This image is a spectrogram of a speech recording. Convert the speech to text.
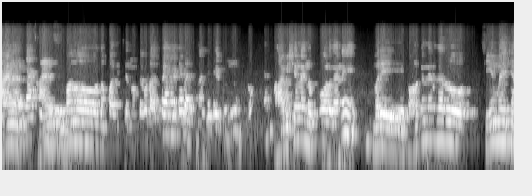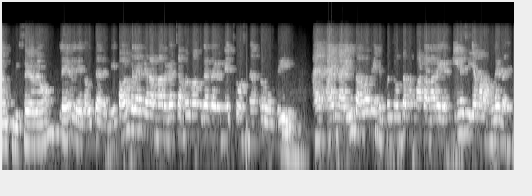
ఆయన ఆయన సినిమాల్లో సంపాదించినంత కూడా. ఆ విషయంలో ఆయన ఒప్పుకోవాలి కానీ మరి పవన్ కళ్యాణ్ గారు సీఎం అయ్యే ఛాన్స్ మిస్ అయ్యారేమో? లేదు లేదు అవుతారండి పవన్ కళ్యాణ్ గారు అన్నారుగా చంద్రబాబు గారి దగ్గర నేర్చుకోవాల్సిన ఎంతో ఉంది. ఆయన అయిన తర్వాత నేను ఎప్పుడు చూద్దాం అన్నమాట అన్నారే కానీ నేనే అని అనలేదు ఆయన.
